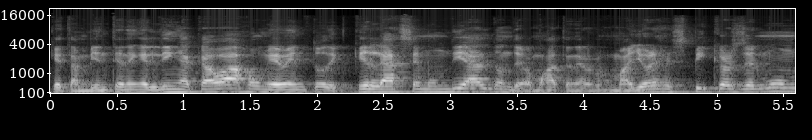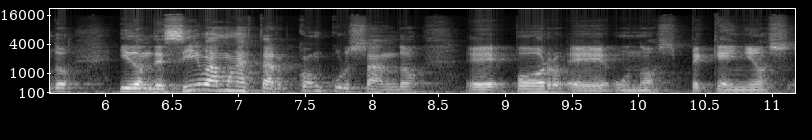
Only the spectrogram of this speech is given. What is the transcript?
que también tienen el link acá abajo, un evento de clase mundial donde vamos a tener los mayores speakers del mundo y donde sí vamos a estar concursando eh, por eh, unos pequeños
